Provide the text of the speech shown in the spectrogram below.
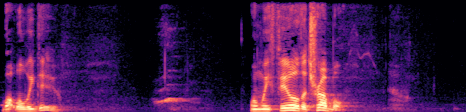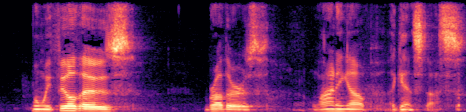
what will we do? When we feel the trouble, when we feel those brothers lining up against us,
